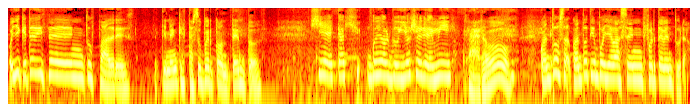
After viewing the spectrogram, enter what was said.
Oye, ¿qué te dicen tus padres? Tienen que estar súper contentos. Sí, está muy orgulloso de mí. Claro. ¿Cuánto, ¿Cuánto tiempo llevas en Fuerteventura?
